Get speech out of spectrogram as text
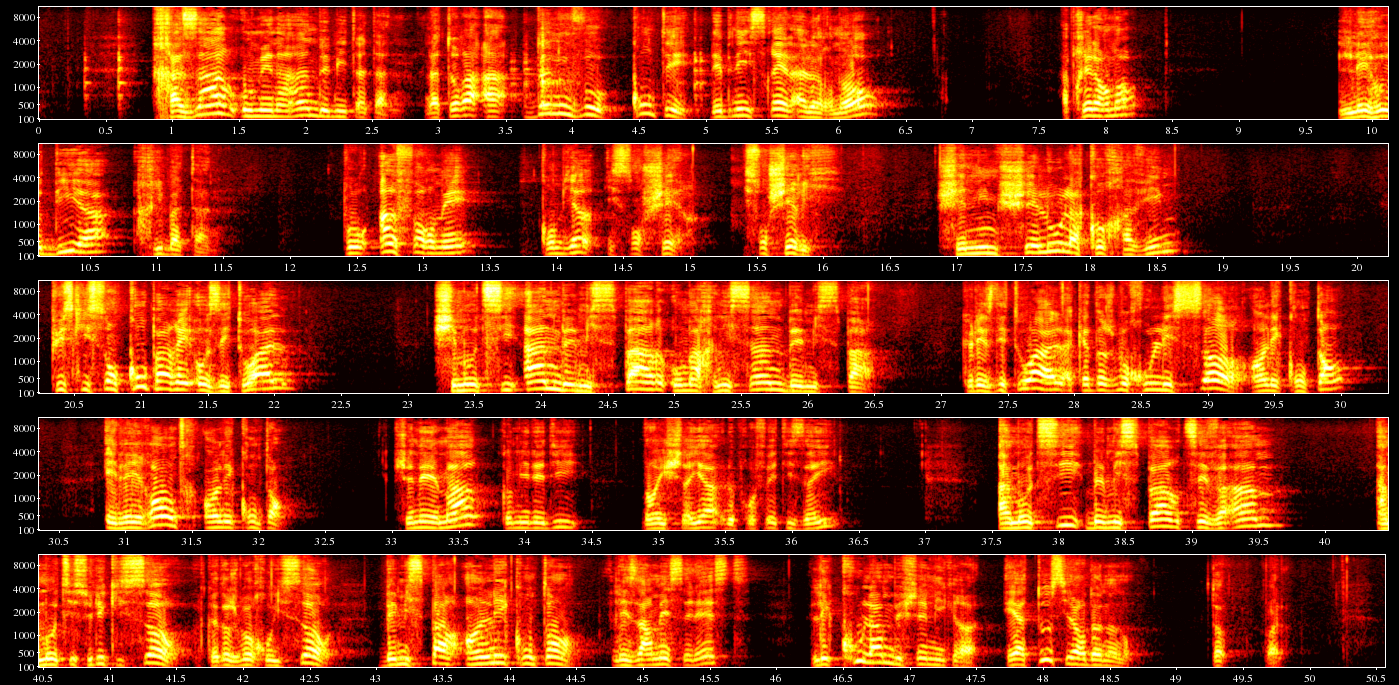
Chazar ou Menaan de Mitatan. La Torah a de nouveau compté les Bnei Israël à leur mort, après leur mort, Lehodia Chibatan, pour informer combien ils sont chers, ils sont chéris. Shenim Shelou puisqu'ils sont comparés aux étoiles, Shemotzian bemispar ou Machnisan bemispar. Que les étoiles, Akadosh Baruch les sort en les comptant et les rentre en les comptant. Chez Nehemar, comme il est dit dans Ishaya, le prophète Isaïe, Amotzi bemispar tsevaam, Amotzi, celui qui sort, Akadosh Baruch il sort, bemispar en les comptant les armées célestes, les kulam b'shem Et à tous, il leur donne un nom. Donc, voilà.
